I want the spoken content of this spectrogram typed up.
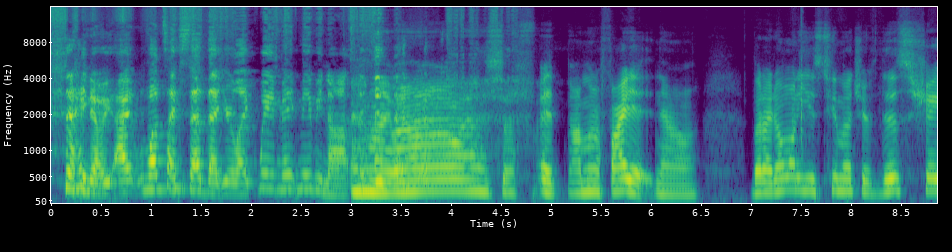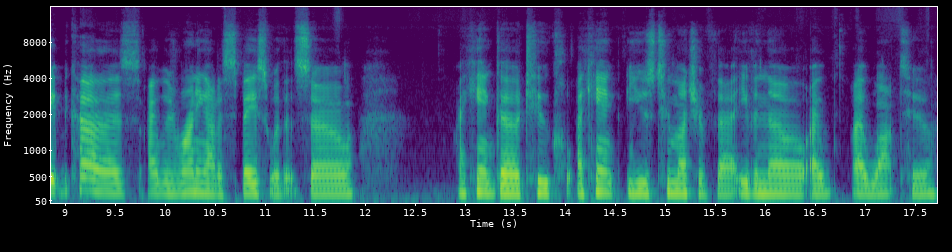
I know. I once I said that, you're like, wait, may, maybe not. I'm like, well, it, I'm gonna fight it now, but I don't want to use too much of this shape because I was running out of space with it. So I can't go too. Cl- I can't use too much of that, even though I I want to.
